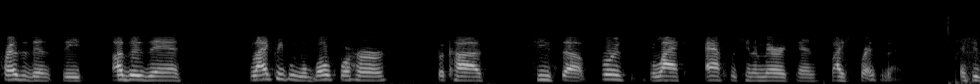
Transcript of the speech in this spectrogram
presidency other than black people will vote for her because she's the first black African American vice president, and she's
